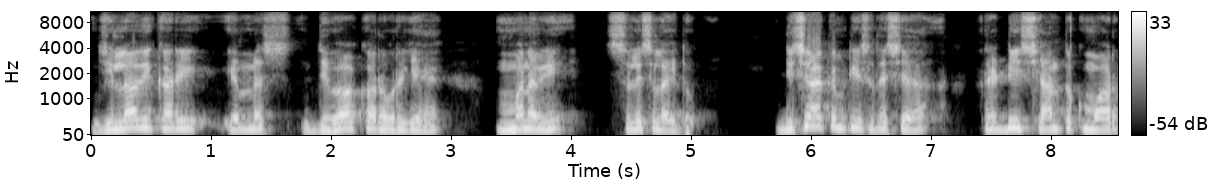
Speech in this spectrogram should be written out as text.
ಜಿಲ್ಲಾಧಿಕಾರಿ ಎಂ ಎಸ್ ದಿವಾಕರ್ ಅವರಿಗೆ ಮನವಿ ಸಲ್ಲಿಸಲಾಯಿತು. ದಿಶಾ ಕಮಿಟಿ ಸದಸ್ಯ ರೆಡ್ಡಿ ಶಾಂತಕುಮಾರ್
